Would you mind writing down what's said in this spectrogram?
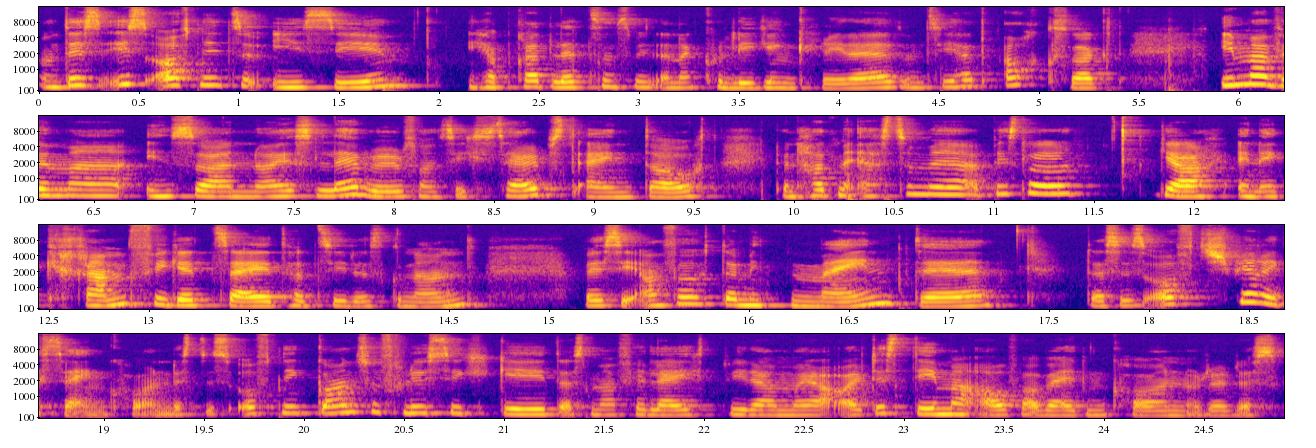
Und das ist oft nicht so easy. Ich habe gerade letztens mit einer Kollegin geredet und sie hat auch gesagt, immer wenn man in so ein neues Level von sich selbst eintaucht, dann hat man erst einmal ein bisschen, ja, eine krampfige Zeit, hat sie das genannt, weil sie einfach damit meinte, dass es oft schwierig sein kann, dass das oft nicht ganz so flüssig geht, dass man vielleicht wieder mal ein altes Thema aufarbeiten kann oder dass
